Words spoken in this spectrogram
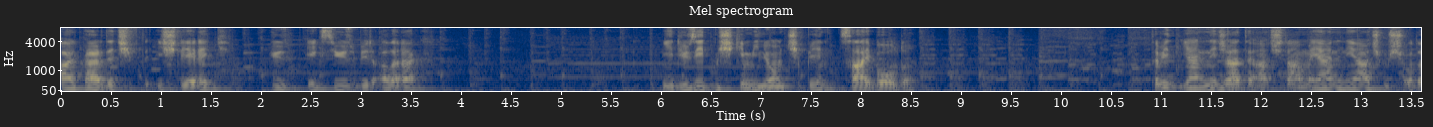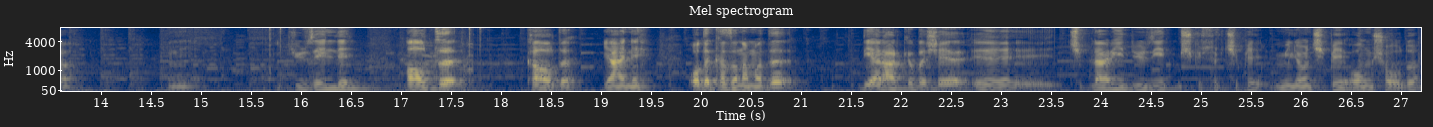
Alper de çift işleyerek 100, eksi 101 alarak 772 milyon çipin sahibi oldu. Tabi yani Necati açtı ama yani niye açmış o da hani 256 kaldı yani o da kazanamadı. Diğer arkadaşa e, çipler 770 küsür çipi milyon çipi olmuş oldu.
